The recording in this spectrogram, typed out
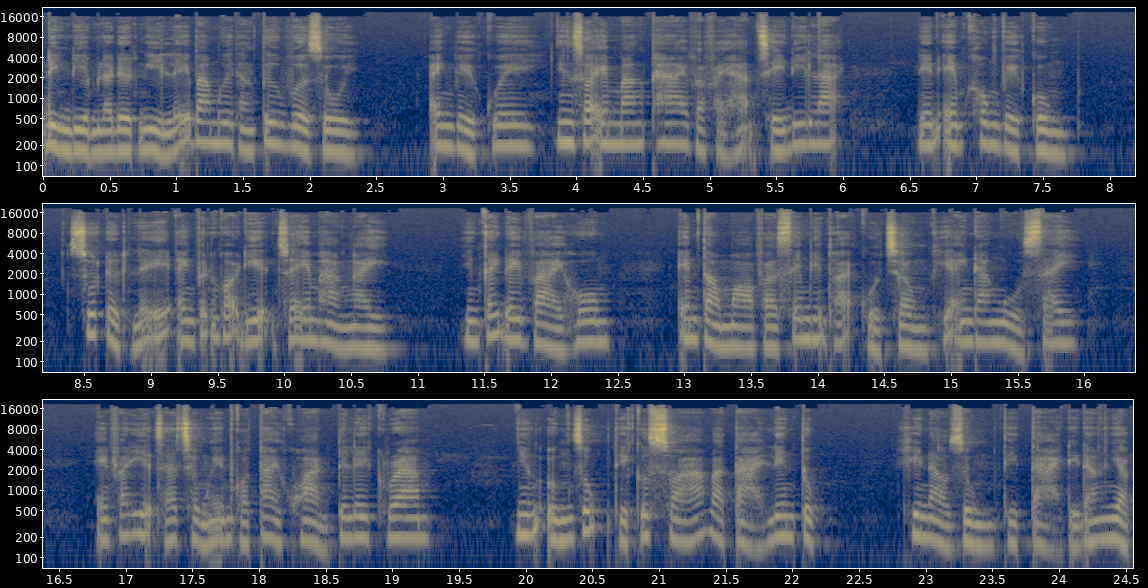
Đỉnh điểm là đợt nghỉ lễ 30 tháng 4 vừa rồi. Anh về quê nhưng do em mang thai và phải hạn chế đi lại nên em không về cùng. Suốt đợt lễ anh vẫn gọi điện cho em hàng ngày nhưng cách đây vài hôm em tò mò vào xem điện thoại của chồng khi anh đang ngủ say. Em phát hiện ra chồng em có tài khoản Telegram nhưng ứng dụng thì cứ xóa và tải liên tục. Khi nào dùng thì tải để đăng nhập,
